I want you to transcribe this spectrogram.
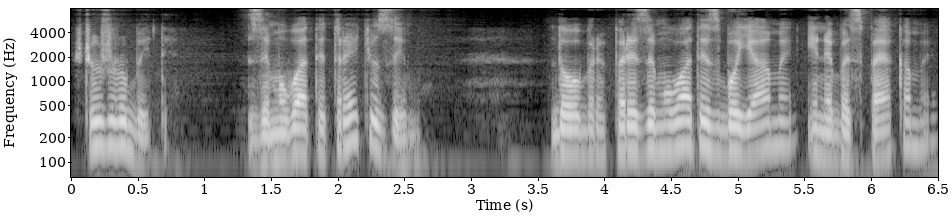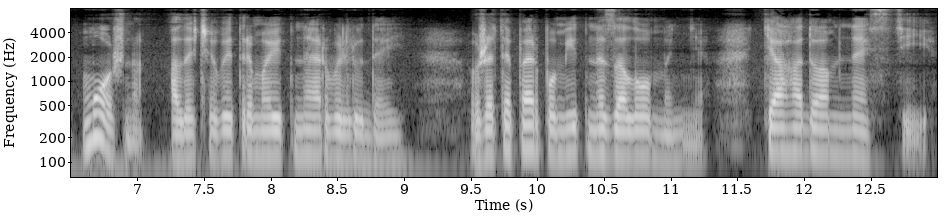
Що ж робити? Зимувати третю зиму? Добре, перезимувати з боями і небезпеками можна, але чи витримають нерви людей? Вже тепер помітне заломлення, тяга до амнестії.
